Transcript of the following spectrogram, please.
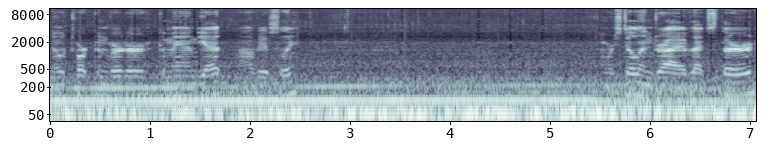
No command yet, obviously. And we're still in drive, that's third.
